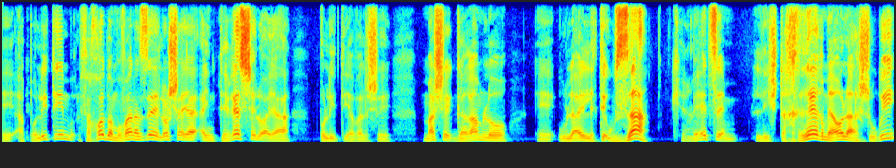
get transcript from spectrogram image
אה, הפוליטיים, לפחות במובן הזה, לא שהאינטרס שלו היה פוליטי, אבל שמה שגרם לו אה, אולי לתעוזה, כן. בעצם להשתחרר מהעול האשורי,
